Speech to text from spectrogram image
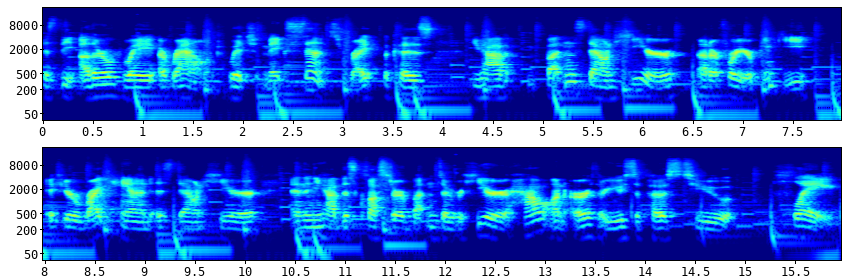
It's the other way around, which makes sense, right? Because you have buttons down here that are for your pinky if your right hand is down here and then you have this cluster of buttons over here, how on earth are you supposed to play?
